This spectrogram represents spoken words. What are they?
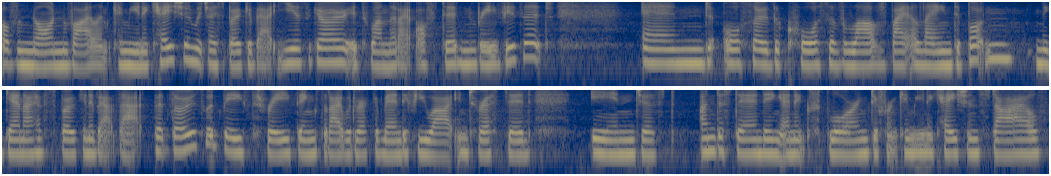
of Non-Violent Communication, which I spoke about years ago. It's one that I often revisit. And also The Course of Love by Alain de Botton. And again, I have spoken about that. But those would be three things that I would recommend if you are interested in just understanding and exploring different communication styles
